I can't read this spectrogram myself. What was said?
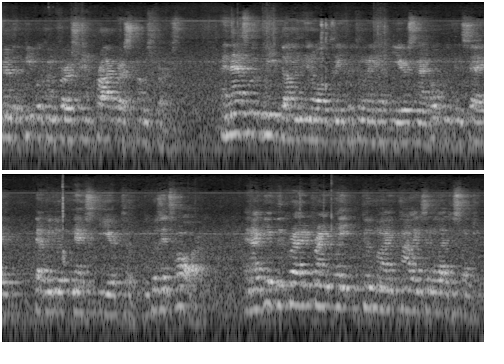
Remember the people come first and progress comes first. And that's what we've done in Albany for two and a half years, and I hope we can say that we do it next year too, because it's hard. And I give the credit, frankly, to my colleagues in the legislature.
